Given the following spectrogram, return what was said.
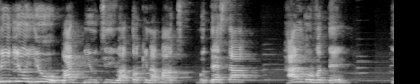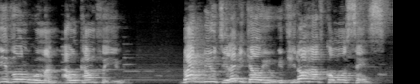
video you, Black Beauty, you are talking about, Modesta, hang over there. Evil woman, I will come for you. Black Beauty, let me tell you, if you don't have common sense,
